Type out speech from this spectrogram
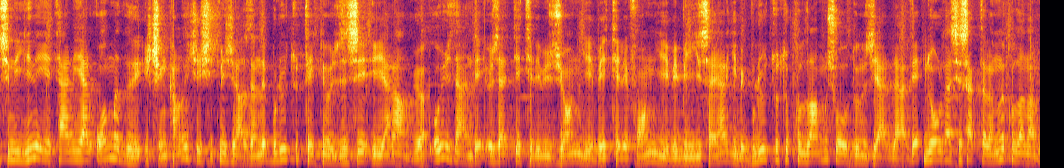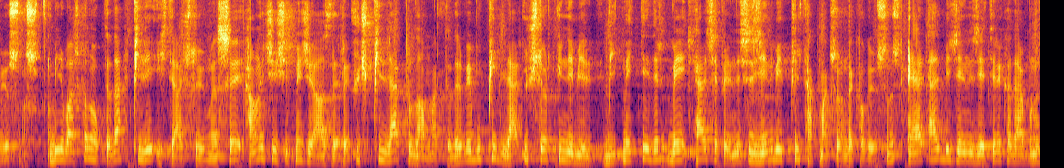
Şimdi yine yeterli yer olmadığı için kanal içi işitme cihazlarında Bluetooth teknolojisi yer almıyor. O yüzden de özellikle televizyon gibi, telefon gibi, bilgisayar gibi Bluetooth'u kullanmış olduğunuz yerlerde doğrudan ses aktarımını kullanamıyorsunuz. Bir başka noktada pile ihtiyaç duyması. Kanal içi işitme cihazları küçük piller kullanmaktadır ve bu piller 3-4 günde bir bitmektedir ve her seferinde siz yeni bir pil takmak zorunda kalıyorsunuz. Eğer el beceriniz yeteri kadar bunu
